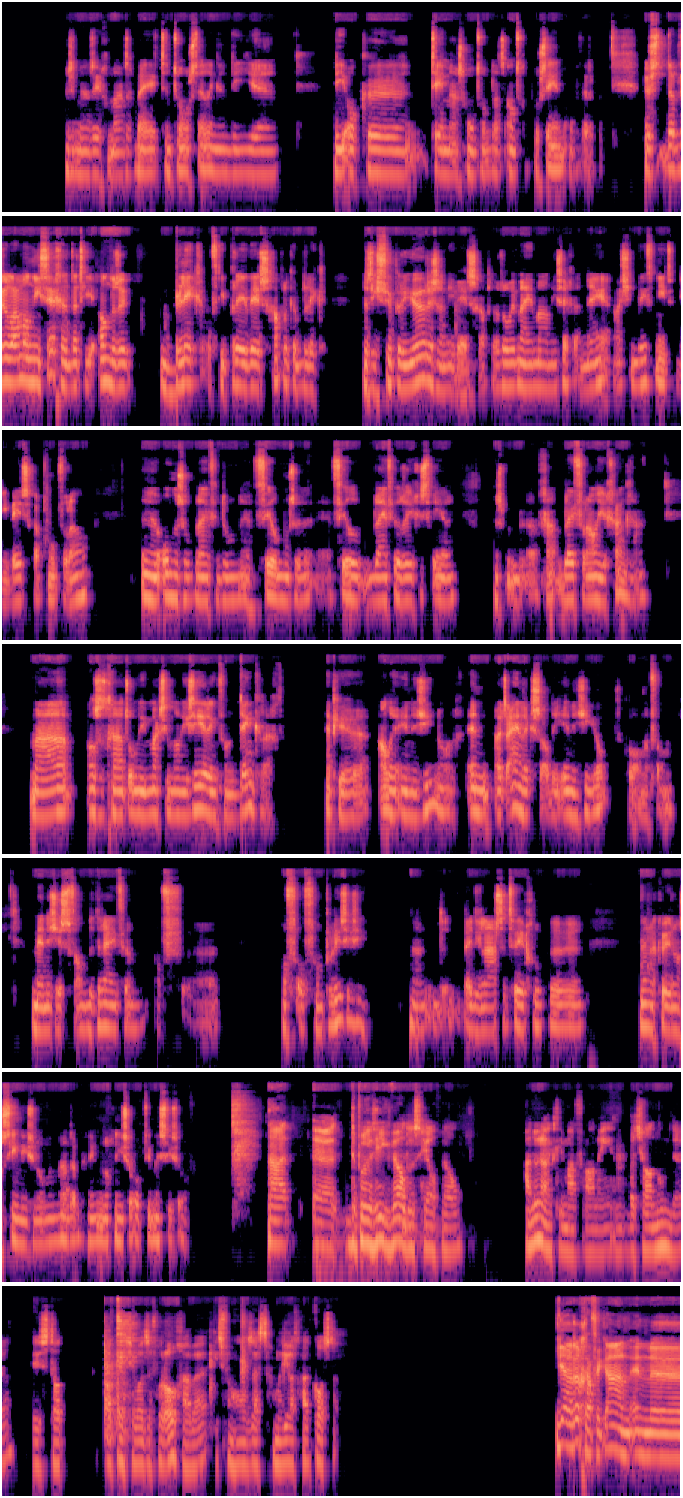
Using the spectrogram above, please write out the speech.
Dus ik ben regelmatig bij tentoonstellingen die, die ook thema's rondom dat antropoceen opwerpen. Dus dat wil allemaal niet zeggen dat die andere blik, of die pre-wetenschappelijke blik, dat die superieur is aan die wetenschap. Dat wil ik mij helemaal niet zeggen. Nee, alsjeblieft niet. Die wetenschap moet vooral uh, onderzoek blijven doen en veel, moeten, veel blijven registreren. Dus ga, blijf vooral je gang gaan. Maar als het gaat om die maximalisering van denkkracht, heb je alle energie nodig. En uiteindelijk zal die energie ook komen van managers van bedrijven of, uh, of, of van politici. Nou, bij die laatste twee groepen, uh, dat kun je dan cynisch noemen, maar daar ben ik nog niet zo optimistisch over. Nou, uh, de politiek wil dus heel veel gaan doen aan de klimaatverandering. En wat je al noemde, is dat het pakketje wat ze voor ogen hebben iets van 160 miljard gaat kosten. Ja, dat gaf ik aan. En, uh,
